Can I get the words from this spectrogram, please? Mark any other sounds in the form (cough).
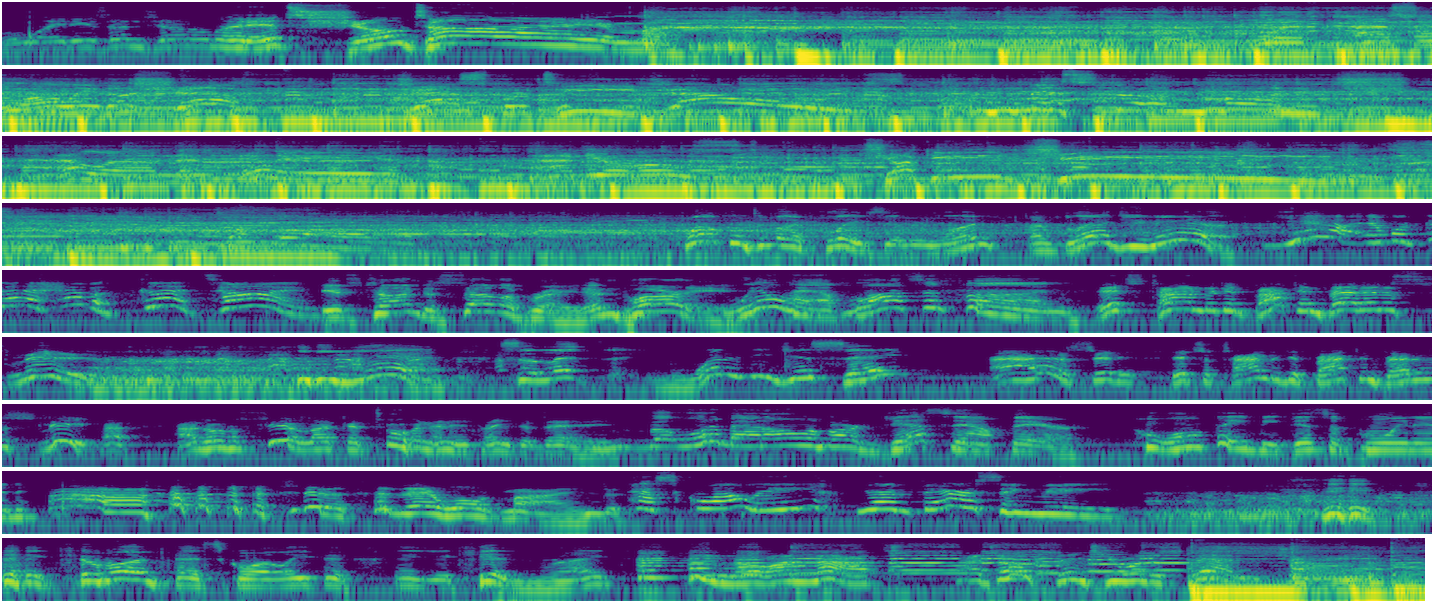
Ladies and gentlemen, it's showtime! With Pasquale the Chef, Jasper T. Jowls, Mr. Munch, Helen Henny, and your host, Chucky Cheese! Welcome to my place, everyone. I'm glad you're here. Yeah, and we're gonna have a good time. It's time to celebrate and party. We'll have lots of fun. It's time to get back in bed and asleep. (laughs) yeah. So let's. What did he just say? I said it's a time to get back in bed and sleep. I, I don't feel like doing anything today. But what about all of our guests out there? Won't they be disappointed? Ah, (laughs) they won't mind. Pasquale, you're embarrassing me. (laughs) come on, Pasquale. (laughs) You're kidding, right? No, I'm not. I don't think you understand, Chucky.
